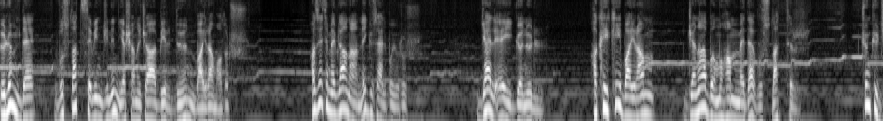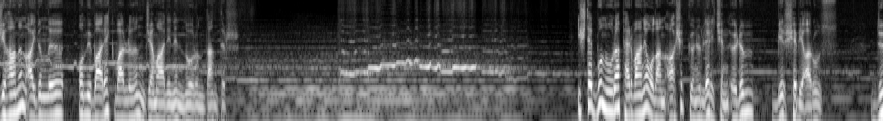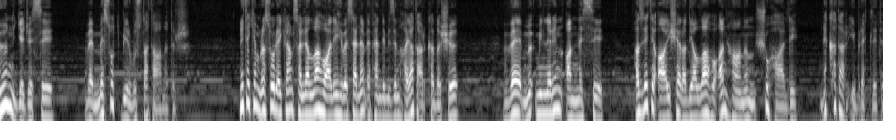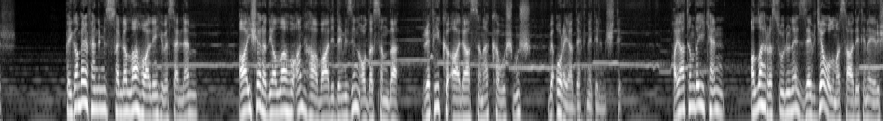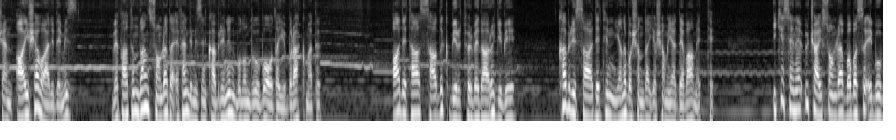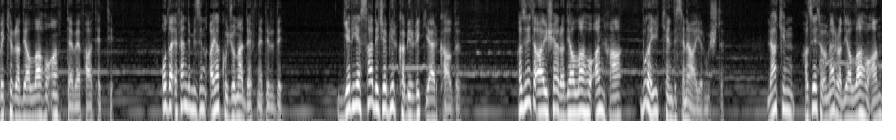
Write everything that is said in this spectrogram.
ölüm de vuslat sevincinin yaşanacağı bir düğün bayram olur. Hz. Mevlana ne güzel buyurur. Gel ey gönül, hakiki bayram Cenab-ı Muhammed'e vuslattır. Çünkü cihanın aydınlığı o mübarek varlığın cemalinin nurundandır.'' İşte bu nura pervane olan aşık gönüller için ölüm bir şebi aruz, düğün gecesi ve mesut bir vuslat anıdır. Nitekim Resul-i Ekrem sallallahu aleyhi ve sellem Efendimizin hayat arkadaşı ve müminlerin annesi Hazreti Ayşe radıyallahu anh'ın şu hali ne kadar ibretlidir. Peygamber Efendimiz sallallahu aleyhi ve sellem Ayşe radıyallahu anha validemizin odasında Refik-ı alasına kavuşmuş ve oraya defnedilmişti. Hayatındayken Allah Resulüne zevce olma saadetine erişen Ayşe validemiz, vefatından sonra da Efendimizin kabrinin bulunduğu bu odayı bırakmadı. Adeta sadık bir türbedarı gibi kabri saadetin yanı başında yaşamaya devam etti.'' İki sene üç ay sonra babası Ebu Bekir radıyallahu anh de vefat etti. O da Efendimizin ayak ucuna defnedildi. Geriye sadece bir kabirlik yer kaldı. Hazreti Ayşe radıyallahu anha burayı kendisine ayırmıştı. Lakin Hazreti Ömer radıyallahu anh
